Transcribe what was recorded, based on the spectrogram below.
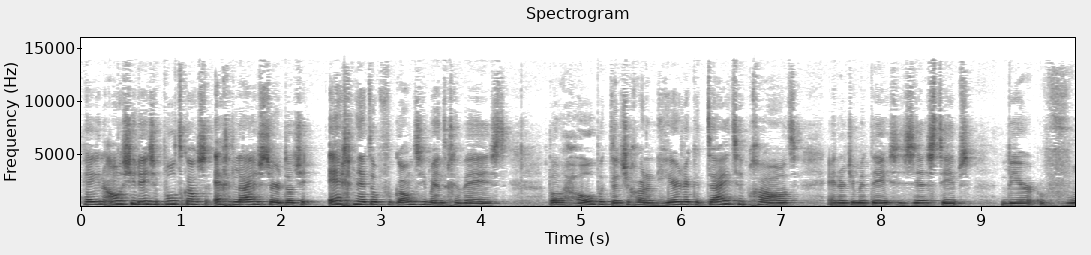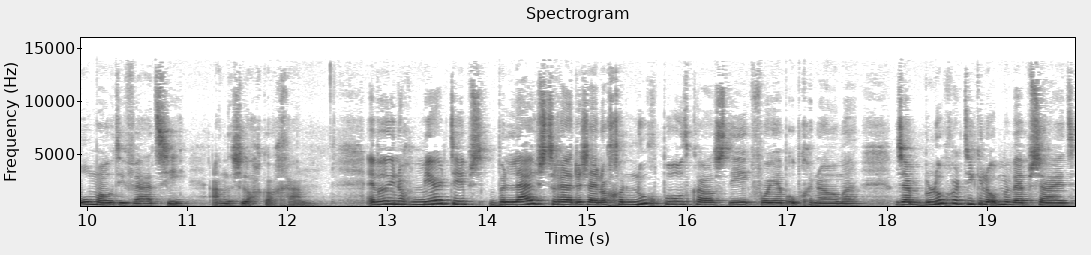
Hey, en als je deze podcast echt luistert, dat je echt net op vakantie bent geweest, dan hoop ik dat je gewoon een heerlijke tijd hebt gehad en dat je met deze zes tips weer vol motivatie aan de slag kan gaan. En wil je nog meer tips beluisteren? Er zijn nog genoeg podcasts die ik voor je heb opgenomen. Er zijn blogartikelen op mijn website.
